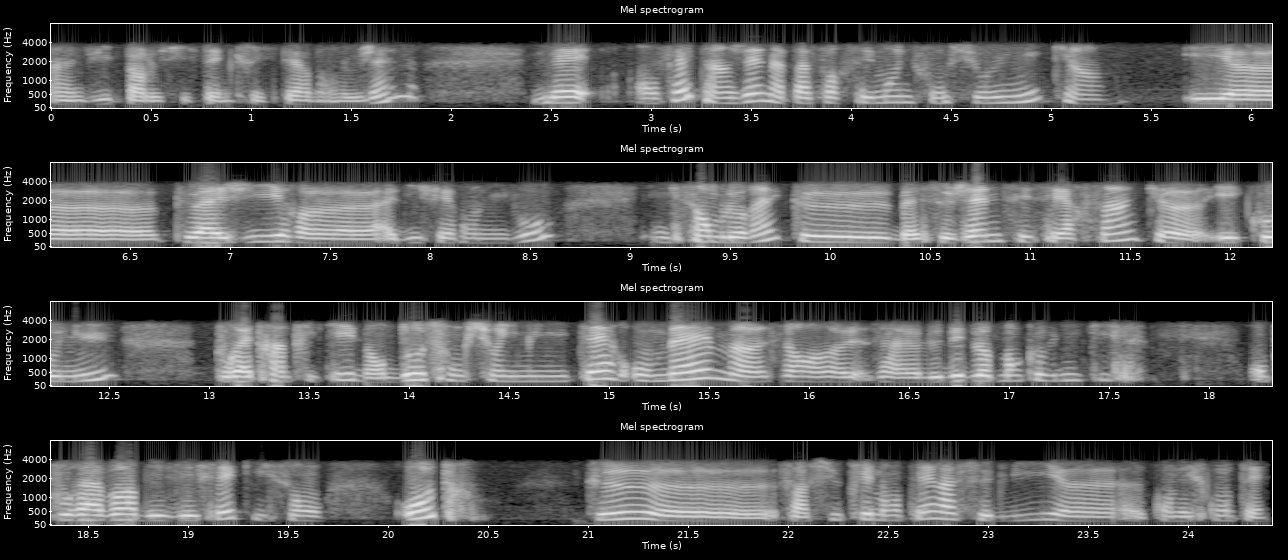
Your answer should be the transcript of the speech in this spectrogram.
induite par le système CRISPR dans le gène. Mais en fait, un gène n'a pas forcément une fonction unique hein, et euh, peut agir à différents niveaux il semblerait que ben, ce gène CCR5 euh, est connu pour être impliqué dans d'autres fonctions immunitaires ou même dans euh, le développement cognitif. On pourrait avoir des effets qui sont autres que, euh, enfin, supplémentaires à celui qu'on escomptait.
